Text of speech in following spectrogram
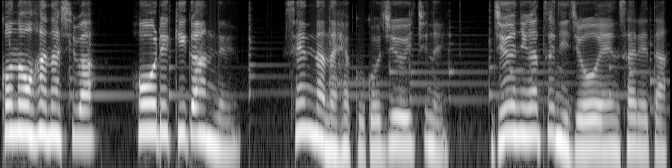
このお話は法暦元年1751年12月に上演された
